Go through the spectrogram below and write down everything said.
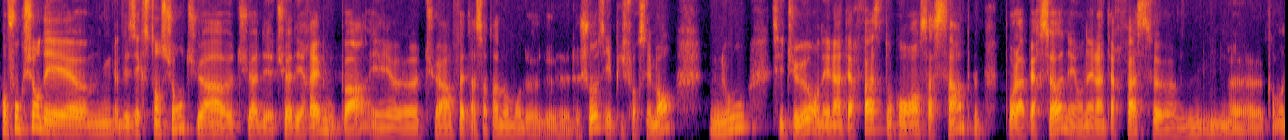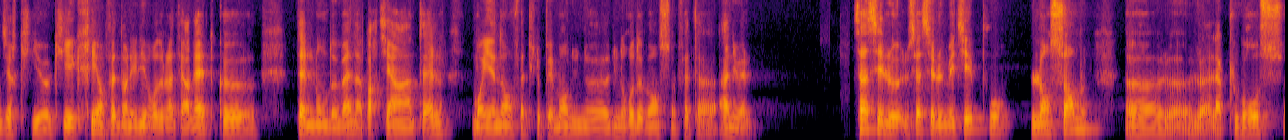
En fonction des, euh, des, extensions, tu as, euh, tu, as des, tu as des règles ou pas, et euh, tu as en fait un certain nombre de, de, choses. Et puis forcément, nous, si tu veux, on est l'interface, donc on rend ça simple pour la personne, et on est l'interface, comment dire, qui, qui, écrit en fait dans les livres de l'internet que tel nom de domaine appartient à un tel, moyennant en fait le paiement d'une redevance en fait annuelle. Ça, c'est le, ça, c'est le métier pour l'ensemble, la, plus grosse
